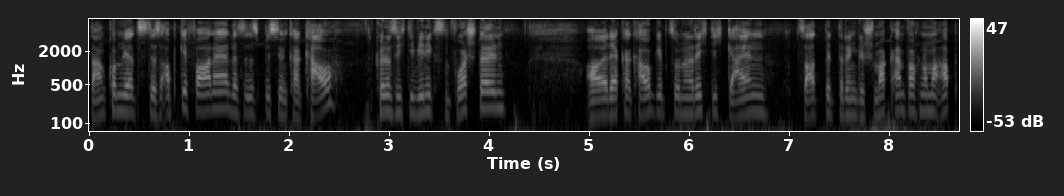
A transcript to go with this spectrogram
Dann kommt jetzt das Abgefahrene, das ist ein bisschen Kakao. Können sich die wenigsten vorstellen. Aber der Kakao gibt so einen richtig geilen, zartbitteren Geschmack einfach nochmal ab.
